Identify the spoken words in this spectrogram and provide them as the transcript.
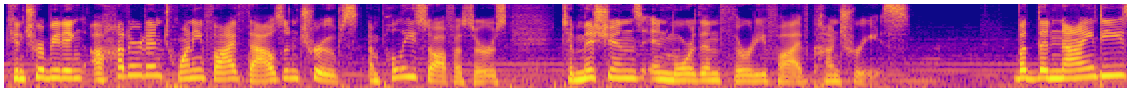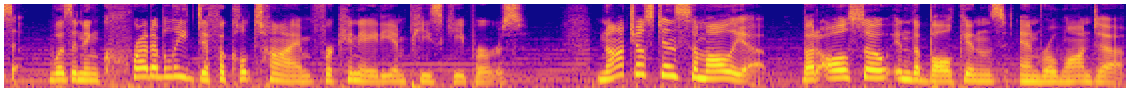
contributing 125,000 troops and police officers to missions in more than 35 countries. But the 90s was an incredibly difficult time for Canadian peacekeepers, not just in Somalia, but also in the Balkans and Rwanda.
